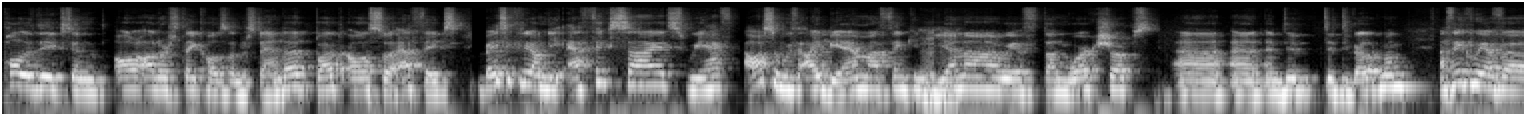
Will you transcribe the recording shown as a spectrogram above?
politics and all other stakeholders understand that but also ethics. Basically on the ethics sides we have also with ibm i think in vienna we have done workshops uh, and, and did, did development. I think we have a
